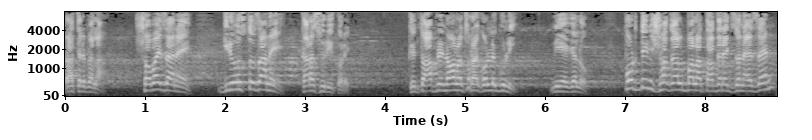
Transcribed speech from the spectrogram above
রাতের বেলা। সবাই জানে, গৃহস্থ জানে কারা চুরি করে। কিন্তু আপনি নলচড়া করলে গুলি নিয়ে গেল। পরদিন সকালবেলা তাদের একজন এজেন্ট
